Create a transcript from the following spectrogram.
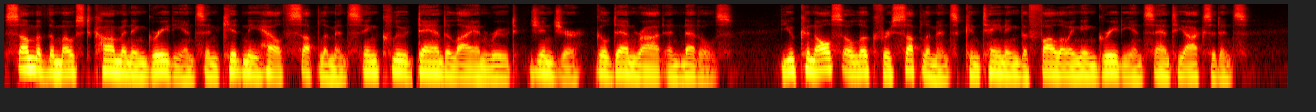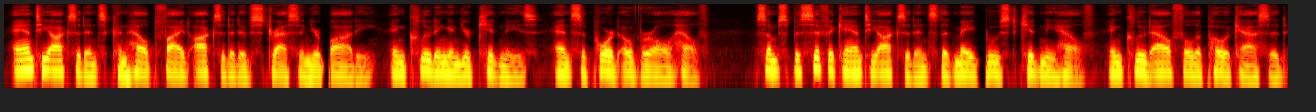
Some of the most common ingredients in kidney health supplements include dandelion root, ginger, goldenrod and nettles. You can also look for supplements containing the following ingredients antioxidants. Antioxidants can help fight oxidative stress in your body, including in your kidneys, and support overall health. Some specific antioxidants that may boost kidney health include alpha-lipoic acid,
